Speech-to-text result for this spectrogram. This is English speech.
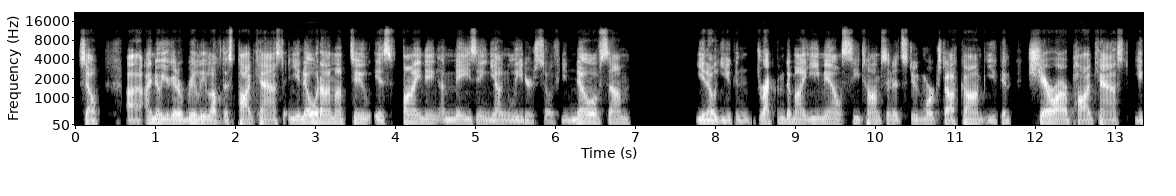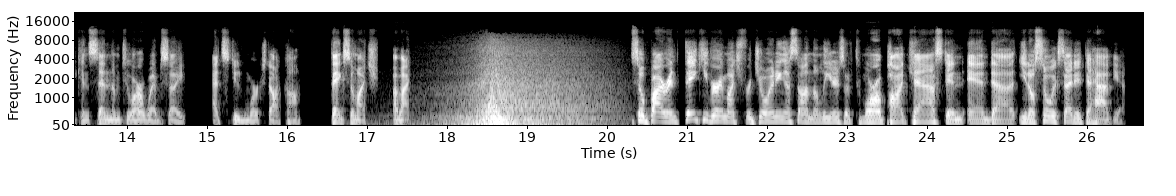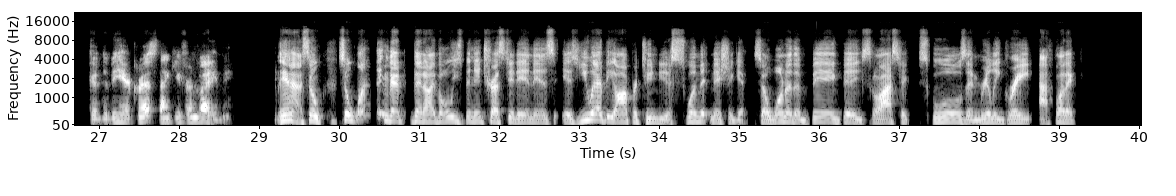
So uh, I know you're going to really love this podcast. And you know what I'm up to is finding amazing young leaders. So if you know of some, you know, you can direct them to my email, cthompson at studentworks.com. You can share our podcast. You can send them to our website at studentworks.com. Thanks so much. Bye bye. So Byron, thank you very much for joining us on the Leaders of Tomorrow podcast, and and uh, you know, so excited to have you. Good to be here, Chris. Thank you for inviting me. Yeah. So so one thing that that I've always been interested in is is you had the opportunity to swim at Michigan. So one of the big big scholastic schools and really great athletic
